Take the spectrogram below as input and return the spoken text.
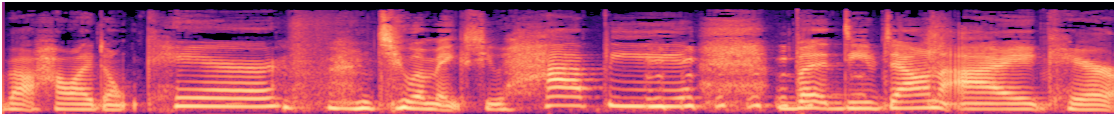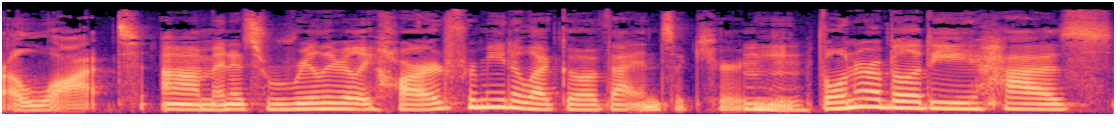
about how I don't care, do what makes you happy. but deep down, I care a lot. Um, and it's really, really hard for me to let go of that insecurity. Vulnerability has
